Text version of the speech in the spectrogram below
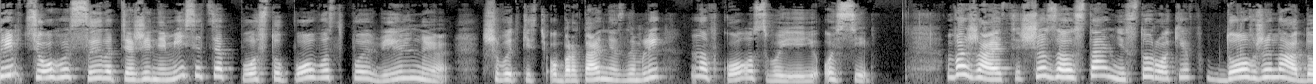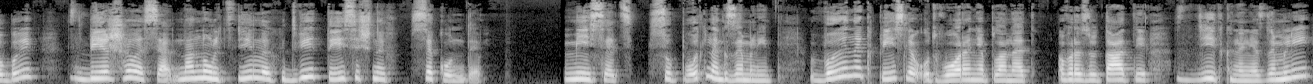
Крім цього, сила тяжіння місяця поступово сповільнює швидкість обертання Землі навколо своєї осі. Вважається, що за останні 100 років довжина доби збільшилася на 0,2 секунди. Місяць супутник Землі виник після утворення планет в результаті зіткнення Землі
